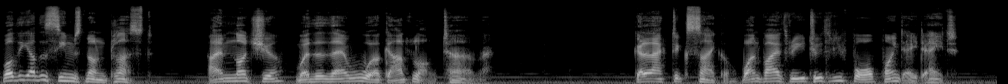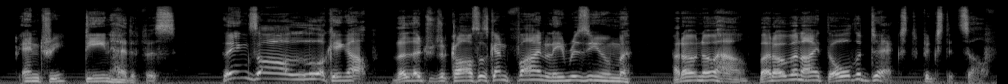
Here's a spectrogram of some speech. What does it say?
while the other seems nonplussed. I'm not sure whether they will work out long term. Galactic Cycle 153234.88 Entry Dean Hedifus Things are looking up. The literature classes can finally resume. I don't know how, but overnight all the text fixed itself.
